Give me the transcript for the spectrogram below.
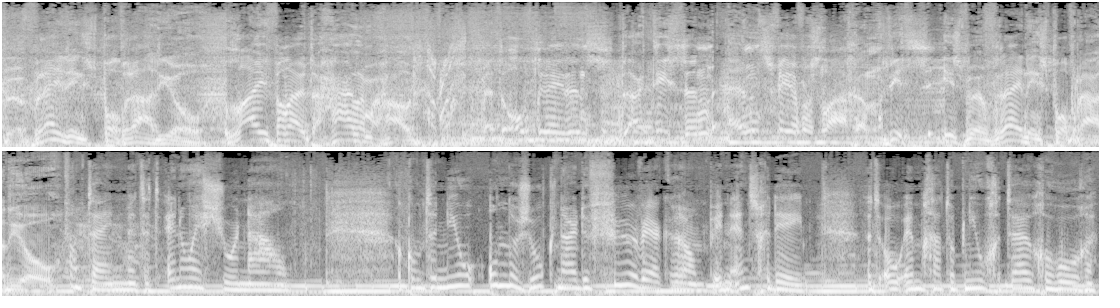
Bevrijdingspopradio. Live vanuit de Haarlemmerhout. Met de optredens, de artiesten en sfeerverslagen. Dit is Bevrijdingspopradio. Van met het NOS Journaal. Komt een nieuw onderzoek naar de vuurwerkramp in Enschede. Het OM gaat opnieuw getuigen horen.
